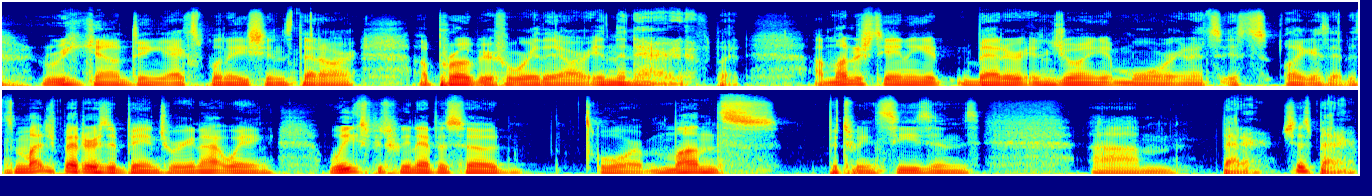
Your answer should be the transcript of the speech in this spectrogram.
recounting explanations that are appropriate for where they are in the narrative. But I'm understanding it better, enjoying it more, and it's it's like I said, it's much better as a binge where you're not waiting weeks between episode or months between seasons. Um, better, just better.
